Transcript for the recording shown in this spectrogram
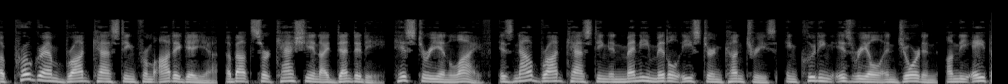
a program broadcasting from Adygea, about Circassian identity, history and life, is now broadcasting in many Middle Eastern countries, including Israel and Jordan. On 8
